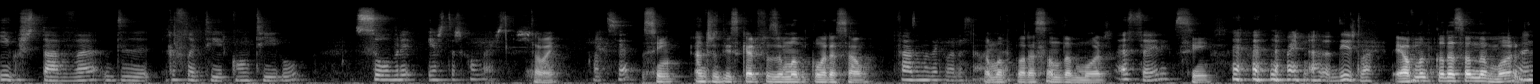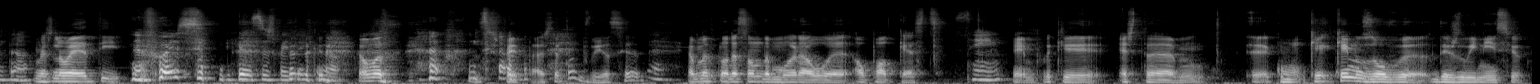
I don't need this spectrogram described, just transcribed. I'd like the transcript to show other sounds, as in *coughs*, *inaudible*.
e gostava de refletir contigo sobre estas conversas. Está bem? Pode ser? Sim. Antes disso, quero fazer uma declaração. Faz uma declaração. É uma então. declaração de amor. A sério? Sim. *laughs* não é nada, diz lá. É uma declaração de amor. Então. Mas não é a ti. *laughs* Pois, eu suspeitei que não. *laughs* É uma. Desrespeitaste, então podia ser. É uma declaração de amor ao, eh, ao podcast. Sim, É, porque esta. Eh, como- quem, quem nos ouve desde o início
